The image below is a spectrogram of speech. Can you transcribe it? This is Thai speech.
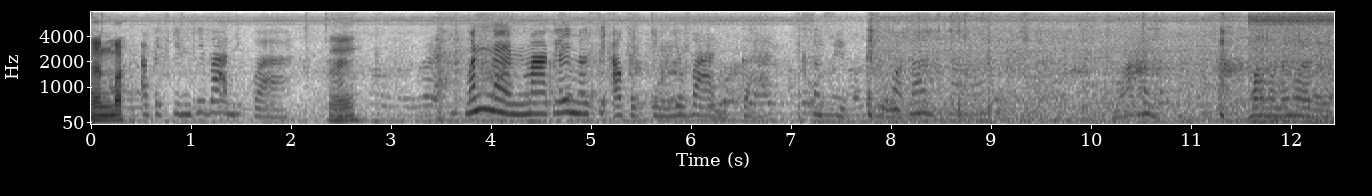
นั่นปะเอาไปกินที่บ้านดีกว่า ไหนมันแน่นมากเลยหนูสิเอาไปกินอยู่บ้านดีกว่ามาทำไม่ให้เลย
